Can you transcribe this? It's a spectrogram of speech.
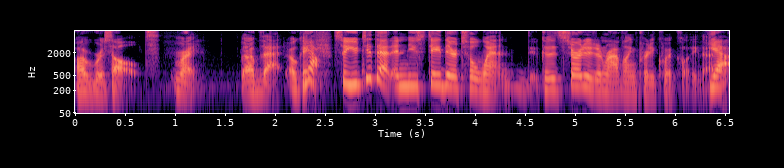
a result. Right. Of that. Okay. Yeah. So you did that and you stayed there till when? Because it started unraveling pretty quickly. That Yeah.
